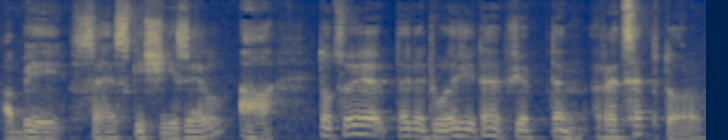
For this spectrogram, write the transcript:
aby se hezky šířil. A to, co je tedy důležité, že ten receptor,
